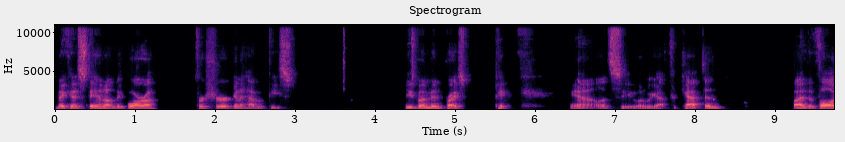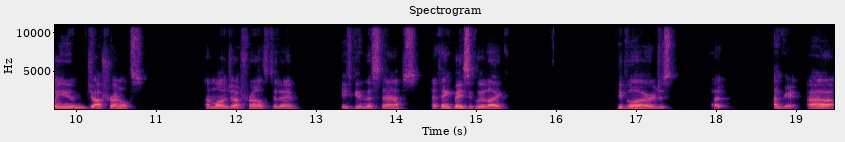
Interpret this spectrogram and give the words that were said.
making a stand on Deguara for sure going to have a piece. He's my min price pick. Yeah, let's see. What do we got for captain? By the volume, Josh Reynolds. I'm on Josh Reynolds today. He's getting the snaps. I think basically like people are just uh, okay. Uh,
